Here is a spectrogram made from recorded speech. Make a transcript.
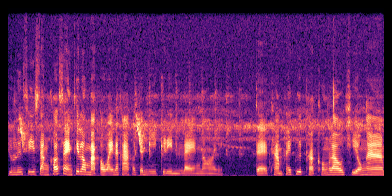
จุลินทรีย์สังเคราะห์แสงที่เราหมักเอาไว้นะคะ เขาจะมีกลิ่นแรงหน่อย แต่ทำให้พืชผักของเราเขียวงาม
